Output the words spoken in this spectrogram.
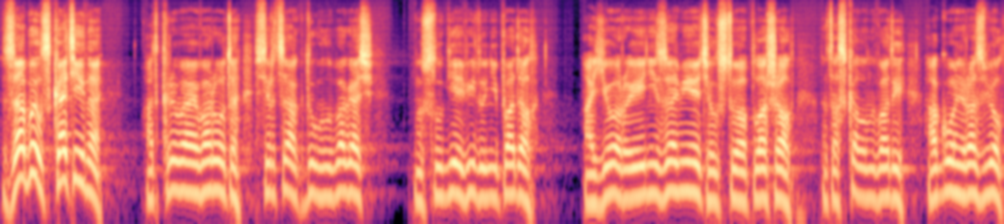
Забыл, скотина!» Открывая ворота, в сердцах думал богач, но слуге виду не подал. А Йора и не заметил, что оплошал. Натаскал он воды, огонь развел,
